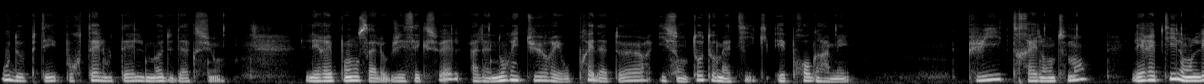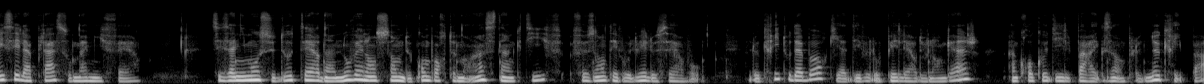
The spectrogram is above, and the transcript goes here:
ou d'opter pour tel ou tel mode d'action. Les réponses à l'objet sexuel, à la nourriture et aux prédateurs y sont automatiques et programmées. Puis, très lentement, les reptiles ont laissé la place aux mammifères. Ces animaux se dotèrent d'un nouvel ensemble de comportements instinctifs faisant évoluer le cerveau. Le cri tout d'abord, qui a développé l'air du langage. Un crocodile, par exemple, ne crie pas.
